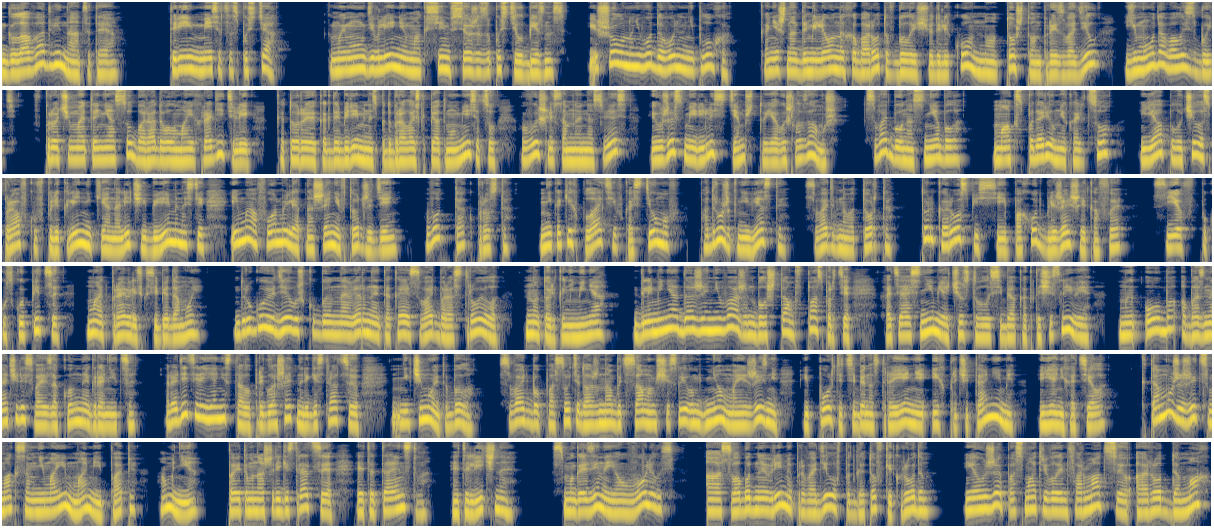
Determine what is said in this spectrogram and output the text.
Глава 12. Три месяца спустя. К моему удивлению, Максим все же запустил бизнес. И шел он у него довольно неплохо. Конечно, до миллионных оборотов было еще далеко, но то, что он производил, ему удавалось сбыть. Впрочем, это не особо радовало моих родителей, которые, когда беременность подобралась к пятому месяцу, вышли со мной на связь и уже смирились с тем, что я вышла замуж. Свадьбы у нас не было. Макс подарил мне кольцо – я получила справку в поликлинике о наличии беременности, и мы оформили отношения в тот же день. Вот так просто. Никаких платьев, костюмов, подружек невесты, свадебного торта. Только росписи и поход в ближайшее кафе. Съев по куску пиццы, мы отправились к себе домой. Другую девушку бы, наверное, такая свадьба расстроила, но только не меня. Для меня даже не важен был штамп в паспорте, хотя с ним я чувствовала себя как-то счастливее – мы оба обозначили свои законные границы. Родителей я не стала приглашать на регистрацию, ни к чему это было. Свадьба, по сути, должна быть самым счастливым днем моей жизни, и портить себе настроение их причитаниями я не хотела. К тому же жить с Максом не моим маме и папе, а мне. Поэтому наша регистрация – это таинство, это личное. С магазина я уволилась, а свободное время проводила в подготовке к родам. Я уже посматривала информацию о роддомах,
